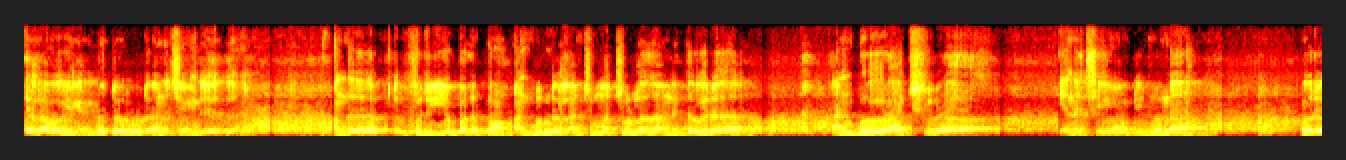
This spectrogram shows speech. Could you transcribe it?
எல்லா வகையிலும் பெற்றோர் கூட என்ன செய்ய முடியாது. அந்த பெரிய பதட்டம் அன்புன்றெல்லாம் சும்மா சொல்லதானே தவிர அன்பு ஆக்சுவலா என்ன செய்யும் அப்படின்னு சொன்னா ஒரு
